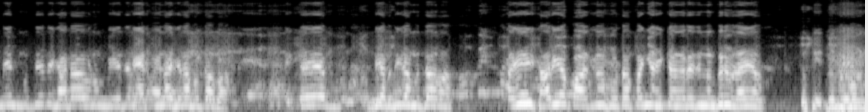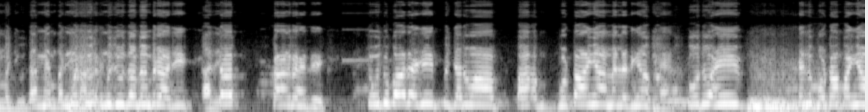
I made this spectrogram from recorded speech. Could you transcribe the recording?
ਮੇ ਮੁੱਦੇ ਤੇ ਸਾਡਾ ਹੁਣ ਉਮੀਦ ਨਸ਼ੇ ਦਾ ਮੁੱਦਾ ਵਾ। ਤੇ ਬੇਅਦਬੀ ਦਾ ਮੁੱਦਾ ਵਾ। ਅਸੀਂ ਸਾਰੀਆਂ ਪਾਰਟੀਆਂ ਨੂੰ ਵੋਟਾਂ ਪਾਈਆਂ ਅਸੀਂ ਕਾਂਗਰਸ ਦੇ ਮੈਂਬਰ ਰਹੇ ਆ। ਤੁਸੀਂ ਤੁਸੀਂ ਹੁਣ ਮੌਜੂਦਾ ਮੈਂਬਰ ਮੌਜੂਦਾ ਮੈਂਬਰ ਆ ਜੀ ਹਾਂਜੀ। ਤਾਂ ਕਾਂਗਰਸ ਦੇ। ਤੇ ਉਦੋਂ ਬਾਅਦ ਜੀ ਜਦੋਂ ਆ ਵੋਟਾਂ ਆਈਆਂ ਐਮਐਲਏ ਦੀਆਂ ਤੇ ਉਦੋਂ ਅਸੀਂ ਇਹਨੂੰ ਵੋਟਾਂ ਪਾਈਆਂ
